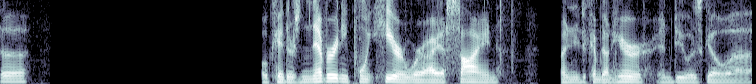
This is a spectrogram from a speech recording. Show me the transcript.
da, da, Okay, there's never any point here where I assign, I need to come down here and do is go uh,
